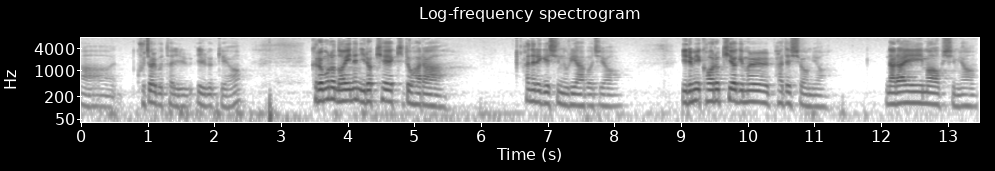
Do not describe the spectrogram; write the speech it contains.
어, 9절부터 읽, 읽을게요. 그러므로 너희는 이렇게 기도하라. 하늘에 계신 우리 아버지여 이름이 거룩히 여김을 받으시오며 나라의 임하옵시며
